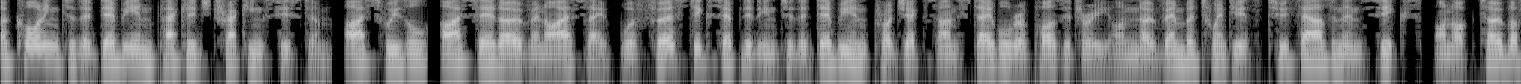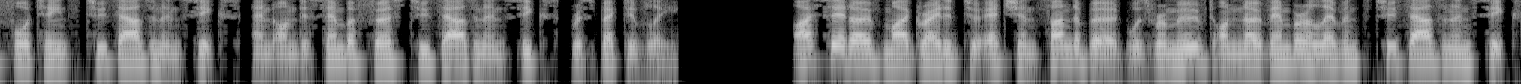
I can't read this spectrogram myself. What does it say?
According to the Debian package tracking system, Iceweasel, Icedove and Iceape were first accepted into the Debian project's unstable repository on November 20, 2006, on October 14, 2006, and on December 1, 2006, respectively. Icedove migrated to Etch and Thunderbird was removed on November 11, 2006.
